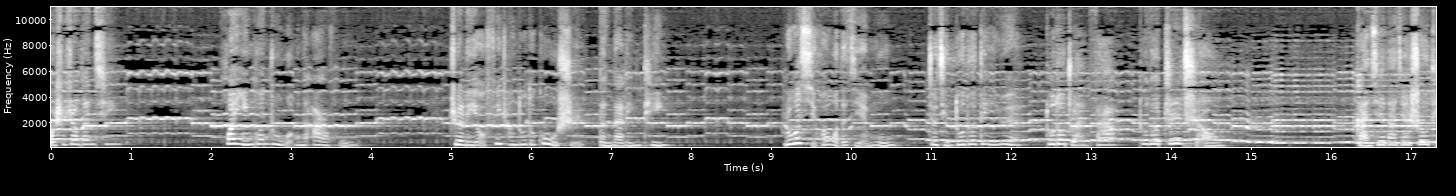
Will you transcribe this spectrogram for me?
我是赵丹青，欢迎关注我们的二胡，这里有非常多的故事等待聆听。如果喜欢我的节目，就请多多订阅、多多转发、多多支持哦！感谢大家收听。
